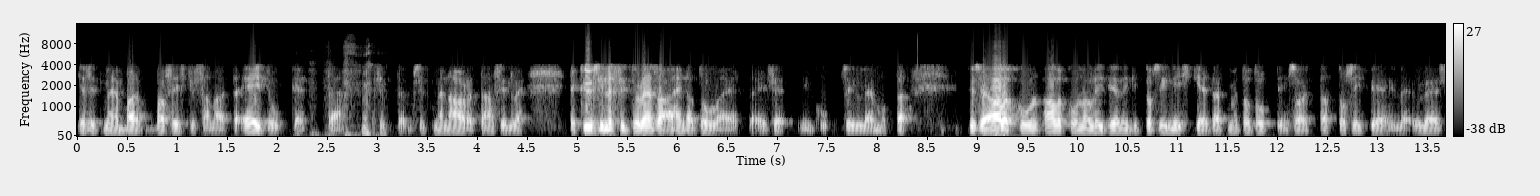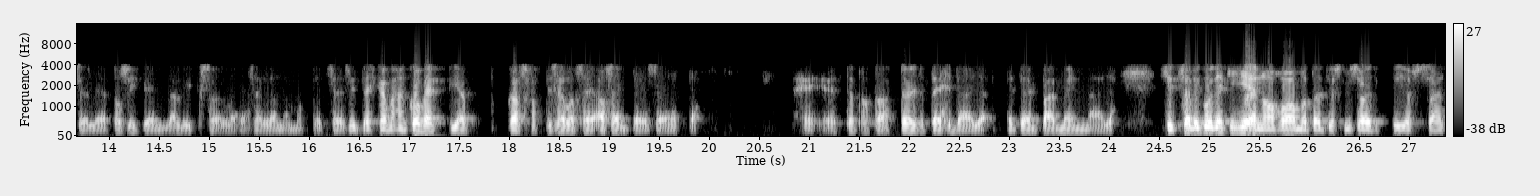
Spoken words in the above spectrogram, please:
Ja sitten meidän basisti sanoo, että ei tule ketään. Sitten sit me nauretaan sille. Ja kyllä sinne sitten yleensä aina tulee, että ei se niin kuin, silleen. Mutta kyllä se alkuun, alkuun oli tietenkin tosi nihkeetä, että me totuttiin soittaa tosi pienille yleisöille ja tosi pienillä liksoilla ja sellainen. Mutta se sitten ehkä vähän kovetti ja kasvatti sellaiseen asenteeseen, että – että tota, töitä tehdään ja eteenpäin mennään. Ja sitten se oli kuitenkin hienoa huomata, että jos me soitettiin jossain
